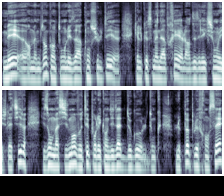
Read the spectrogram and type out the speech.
Mais en même temps, quand on les a consultés quelques semaines après, lors des élections législatives, ils ont massivement voté pour les candidats de De Gaulle. Donc le peuple français,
